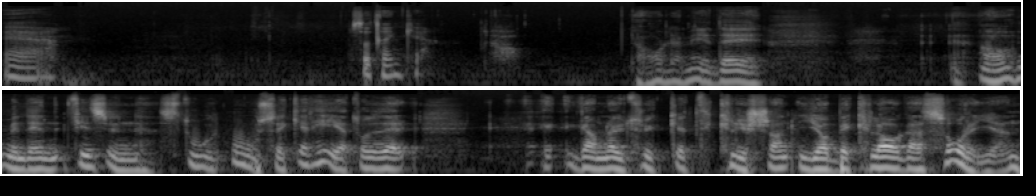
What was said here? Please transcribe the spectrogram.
Mm. Eh, så tänker jag. Ja, jag håller med. Det är, ja, men det finns en stor osäkerhet. och det där gamla uttrycket, klyschan jag beklagar sorgen.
